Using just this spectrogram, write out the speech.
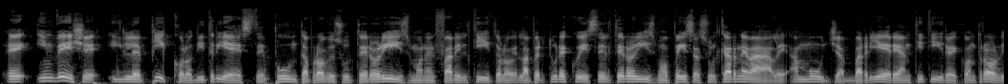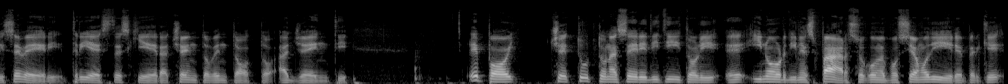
E invece il piccolo di Trieste punta proprio sul terrorismo nel fare il titolo. L'apertura è questa: il terrorismo pesa sul carnevale, ammuggia barriere antitiro e controlli severi. Trieste schiera 128 agenti. E poi c'è tutta una serie di titoli eh, in ordine sparso, come possiamo dire, perché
